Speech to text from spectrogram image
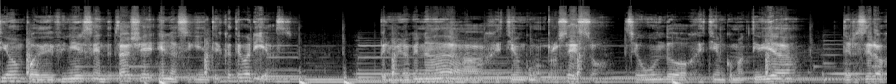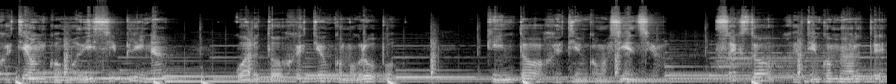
Puede definirse en detalle en las siguientes categorías. Primero que nada, gestión como proceso. Segundo, gestión como actividad. Tercero, gestión como disciplina. Cuarto, gestión como grupo. Quinto, gestión como ciencia. Sexto, gestión como arte.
